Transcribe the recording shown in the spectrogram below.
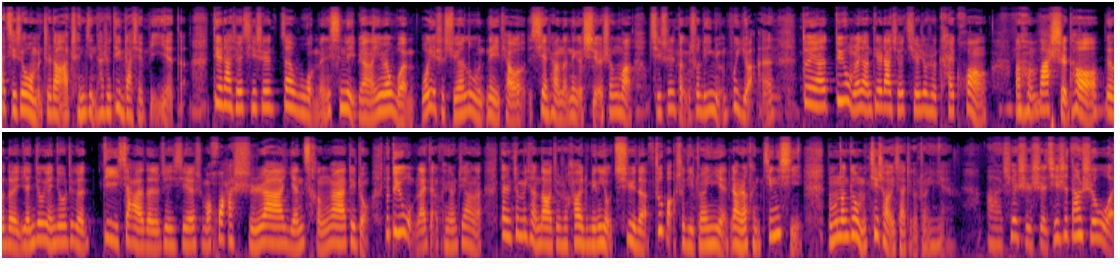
那其实我们知道啊，陈瑾他是地质大学毕业的。地质大学其实，在我们心里边啊，因为我我也是学院路那一条线上的那个学生嘛，其实等于说离你们不远。对呀，对于我们来讲，地质大学其实就是开矿啊，挖石头，对不对？研究研究这个地下的这些什么化石啊、岩层啊这种，就对于我们来讲肯定是这样的。但是真没想到，就是还有这么一个有趣的珠宝设计专业，让人很惊喜。能不能给我们介绍一下这个专业？啊，确实是。其实当时我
